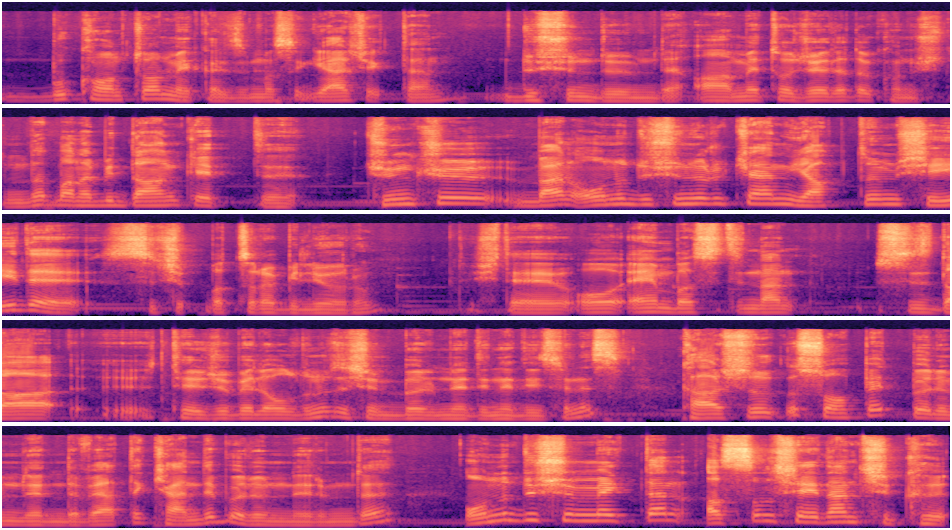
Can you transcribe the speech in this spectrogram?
bu kontrol mekanizması gerçekten düşündüğümde Ahmet Hoca ile de konuştuğumda bana bir dank etti. Çünkü ben onu düşünürken yaptığım şeyi de sıçıp batırabiliyorum. İşte o en basitinden siz daha e, tecrübeli olduğunuz için bölümle dinlediyseniz karşılıklı sohbet bölümlerinde veyahut da kendi bölümlerimde onu düşünmekten asıl şeyden çıkı,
